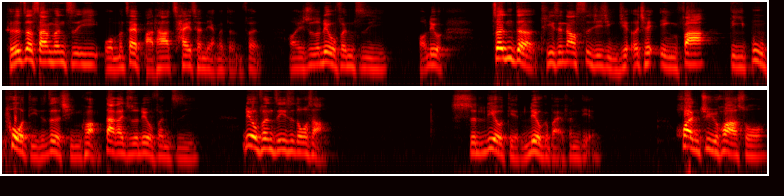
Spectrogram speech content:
可是这三分之一，我们再把它拆成两个等份，啊，也就是六分之一。哦，六真的提升到四级警戒，而且引发底部破底的这个情况，大概就是六分之一。六分之一是多少？十六点六个百分点。换句话说，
